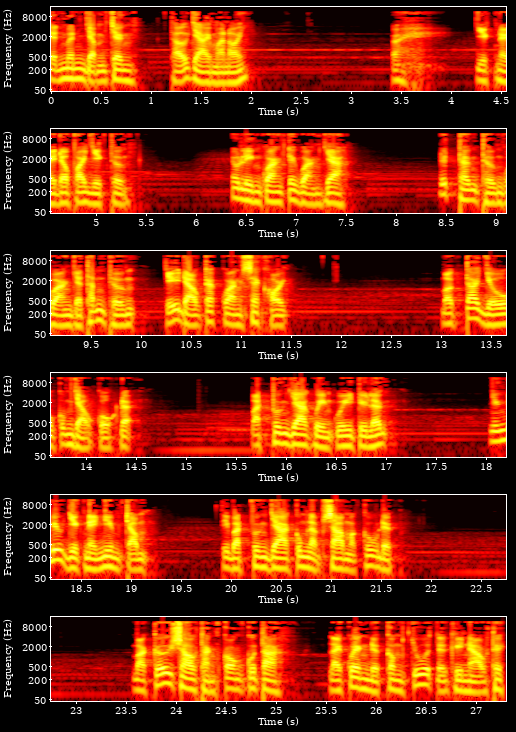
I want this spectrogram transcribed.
Trịnh Minh dậm chân Thở dài mà nói. Ê, Việc này đâu phải việc thường. Nó liên quan tới hoàng gia. Đích thân thượng hoàng và thánh thượng Chỉ đạo các quan xét hội. Mật ta dụ cũng vào cuộc đó. Bạch Phương Gia quyền uy tuy lớn Nhưng nếu việc này nghiêm trọng Thì Bạch Phương Gia cũng làm sao mà cứu được? Mà cứ sao thằng con của ta Lại quen được công chúa từ khi nào thế?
